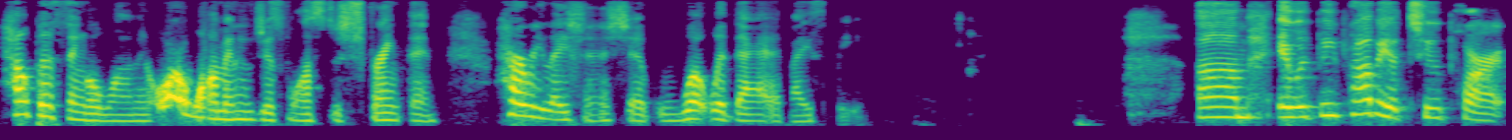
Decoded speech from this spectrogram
help a single woman or a woman who just wants to strengthen her relationship, what would that advice be? Um, it would be probably a two part.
